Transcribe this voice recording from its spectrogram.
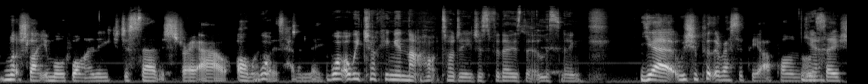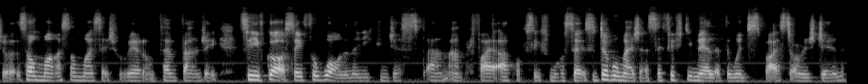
much like your mulled wine, and you can just serve it straight out. Oh my what, god, it's heavenly! What are we chucking in that hot toddy? Just for those that are listening. Yeah, we should put the recipe up on, on yeah. social. It's on my it's on my social media on Fem Foundry. So you've got so for one, and then you can just um, amplify it up obviously for more. So it's a double measure. So 50 ml of the winter spiced orange gin,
